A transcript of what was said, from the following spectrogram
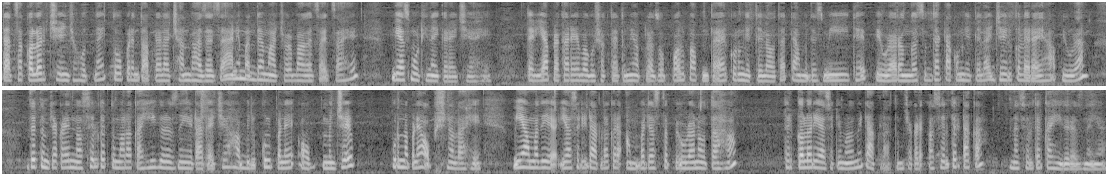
त्याचा कलर चेंज होत नाही तोपर्यंत आपल्याला छान भाजायचा आहे आणि मध्यम आचवर भाजायचा आहे. गॅस मोठी नाही करायची आहे. तर या प्रकारे बघू शकता तुम्ही आपला जो पल्प आपण तयार करून घेतलेला होता त्यामध्येच मी इथे पिवळा रंगसुद्धा टाकून घेतलेला आहे. जेल कलर आहे हा पिवळा. जर तुमच्याकडे नसेल तर तुम्हाला काहीही गरज नाही आहे टाकायची. हा बिलकुलपणे ऑप म्हणजे पूर्णपणे ऑप्शनल आहे. मी यामध्ये यासाठी टाकला कारण आंबा जास्त पिवळा नव्हता हा. तर कलर यासाठी म्हणून मी टाकला. तुमच्याकडे असेल तर टाका नसेल तर काही गरज नाही आहे.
